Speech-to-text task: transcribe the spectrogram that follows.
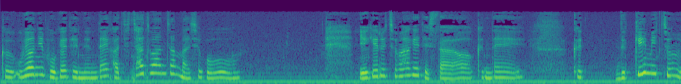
그 우연히 보게 됐는데 같이 차도 한 잔 마시고 얘기를 좀 하게 됐어요. 근데 그 느낌이 좀,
